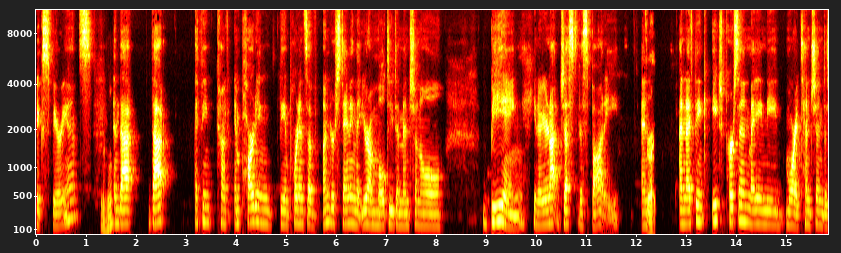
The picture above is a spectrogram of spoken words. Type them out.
experience Mhm. and that that i think kind of imparting the importance of understanding that you're a multidimensional being you know you're not just this body and Right. and i think each person may need more attention to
